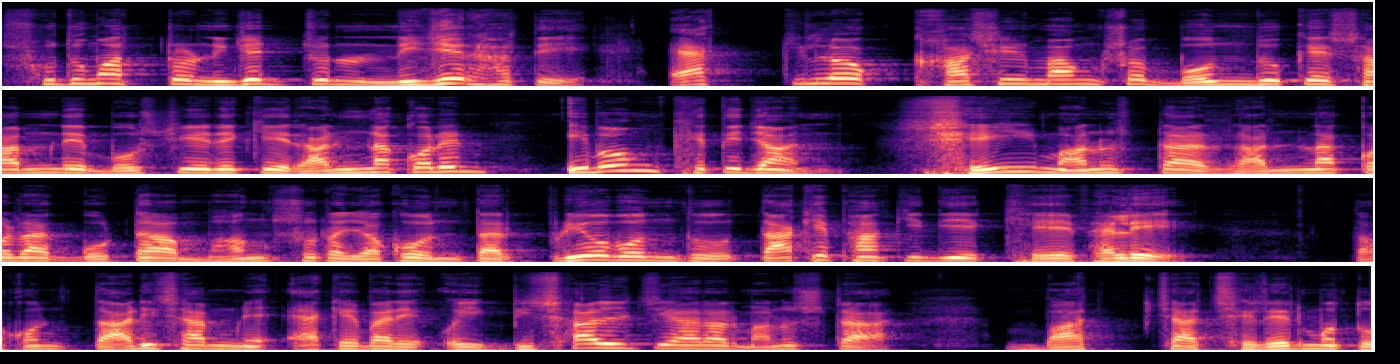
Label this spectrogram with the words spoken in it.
শুধুমাত্র নিজের জন্য নিজের হাতে এক কিলো খাসির মাংস বন্ধুকে সামনে বসিয়ে রেখে রান্না করেন এবং খেতে যান। সেই মানুষটার রান্না করা গোটা মাংসটা যখন তার প্রিয় বন্ধু তাকে ফাঁকি দিয়ে খেয়ে ফেলে, তখন তারই সামনে একেবারে ওই বিশাল চেহারার মানুষটা বাচ্চা ছেলের মতো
